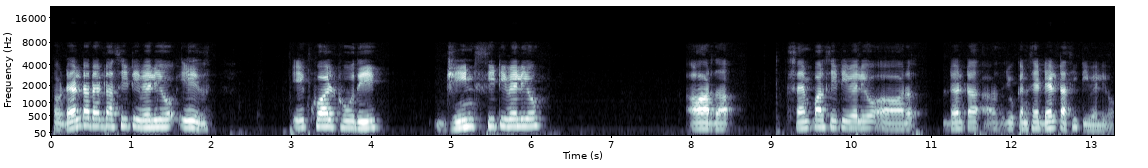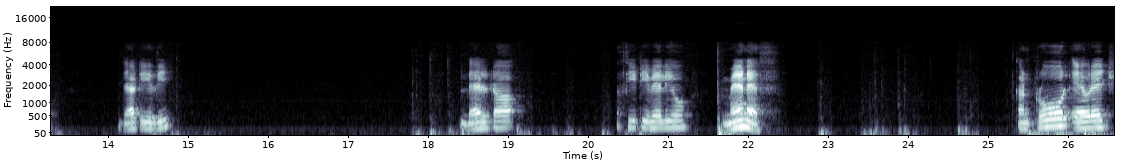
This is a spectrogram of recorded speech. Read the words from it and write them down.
so delta delta CT value is equal to the gene CT value or the sample CT value or delta uh, you can say delta CT value that is the delta CT value minus control average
